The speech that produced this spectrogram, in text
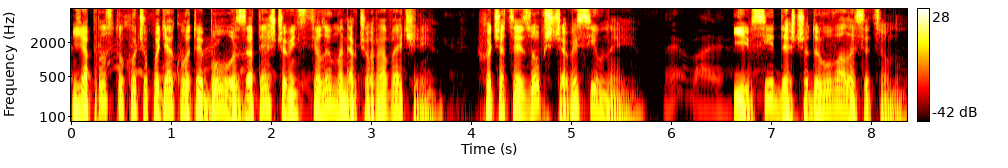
Я просто хочу подякувати Богу за те, що він зцілив мене вчора ввечері. Хоча цей зоб ще висів в неї. І всі дещо дивувалися цьому.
